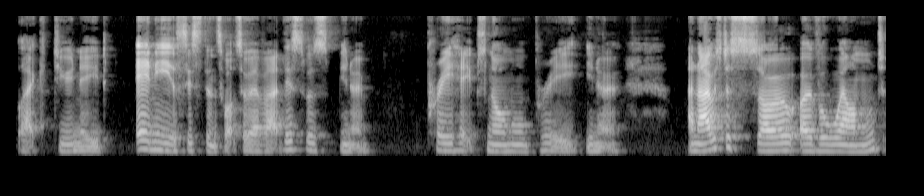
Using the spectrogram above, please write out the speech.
Like, do you need any assistance whatsoever? This was, you know, pre heaps normal, pre, you know, and I was just so overwhelmed,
